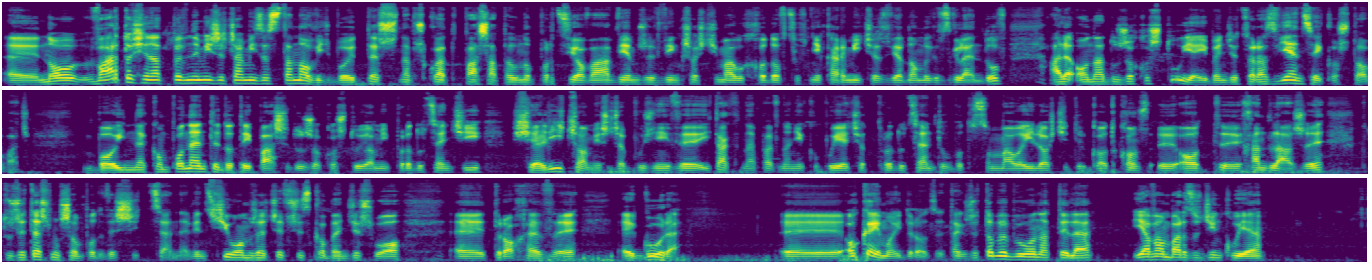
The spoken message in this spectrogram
E, No, warto się nad pewnymi rzeczami zastanowić, bo też na przykład pasza pełnoporcjowa, wiem, że w większości małych hodowców nie karmicie z wiadomych względów, ale ona dużo kosztuje i będzie coraz więcej kosztować, bo inne komponenty do tej paszy dużo kosztują i producenci się liczą. Jeszcze później wy i tak na pewno nie kupujecie od producentów, bo to są małe ilości, tylko od, y, od y, handlarzy, którzy też muszą podwyższyć cenę, więc siłą rzeczy wszystko będzie szło e, trochę w e, górę. E, Ok, moi drodzy, także to by było na tyle. Ja Wam bardzo dziękuję.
